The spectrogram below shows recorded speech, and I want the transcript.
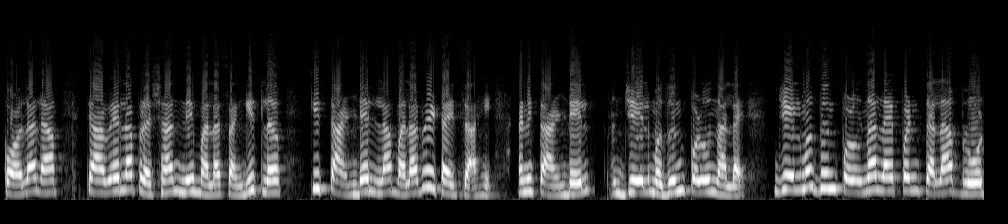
कॉल आला त्यावेळेला प्रशांतने मला सांगितलं की तांडेलला मला भेटायचं आहे. आणि तांडेल जेलमधून पळून आलाय. जेलमधून पळून आलाय पण त्याला ब्लोट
